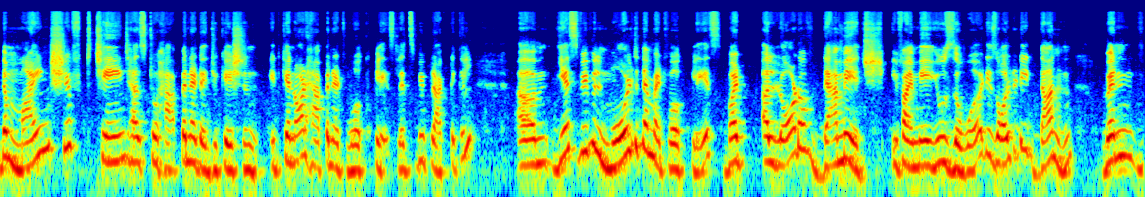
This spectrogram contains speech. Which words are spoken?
the mind shift change has to happen at education. It cannot happen at workplace. Let's be practical. Um, yes, we will mold them at workplace, but a lot of damage, if I may use the word, is already done when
